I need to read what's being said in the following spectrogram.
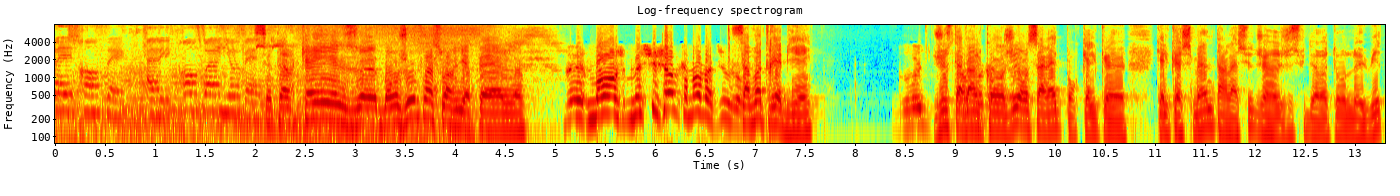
Collège français avec François Riopel. 7h15. euh, bonjour François Riopel. Euh, bon, Monsieur Charles, comment vas-tu aujourd'hui? Ça va très bien. Good. Juste avant va le congé, on s'arrête pour quelques, quelques semaines. Par la suite, je, je suis de retour le 8.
